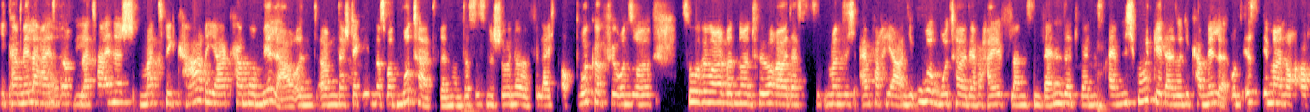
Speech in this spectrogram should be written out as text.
Die Kamille heißt auf Lateinisch Matricaria camomilla und ähm, da steckt eben das Wort Mutter drin und das ist eine schöne vielleicht auch Brücke für unsere Zuhörerinnen und Hörer, dass man sich einfach ja an die Urmutter der Heilpflanzen wendet, wenn es einem nicht gut geht, also die Kamille und ist immer noch auch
